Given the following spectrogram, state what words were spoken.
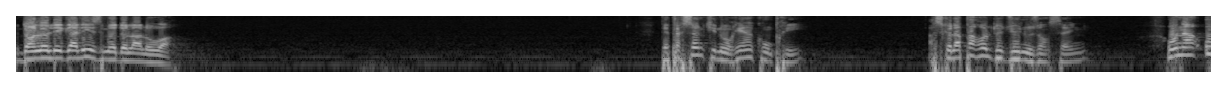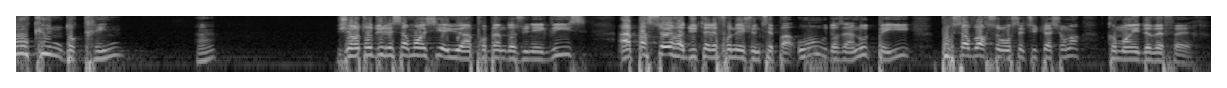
dans le légalisme de la loi. Des personnes qui n'ont rien compris à ce que la parole de Dieu nous enseigne. On n'a aucune doctrine. Hein? J'ai entendu récemment ici, il y a eu un problème dans une église. Un pasteur a dû téléphoner, je ne sais pas où, dans un autre pays, pour savoir, selon cette situation-là, comment il devait faire.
